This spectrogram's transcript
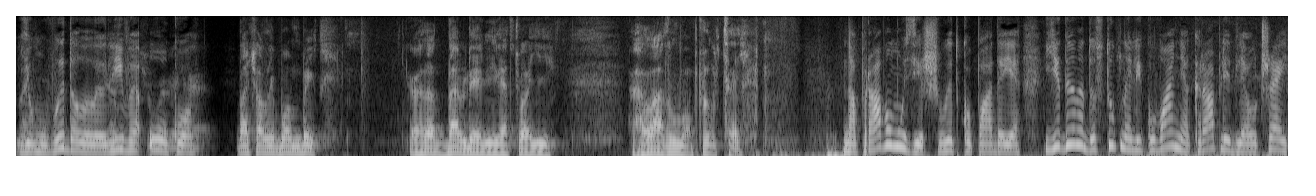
Йому видалили ліве око. Почали бомбити. Давлення твої. Глаз лопнув цей. На правому зір швидко падає. Єдине доступне лікування краплі для очей.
